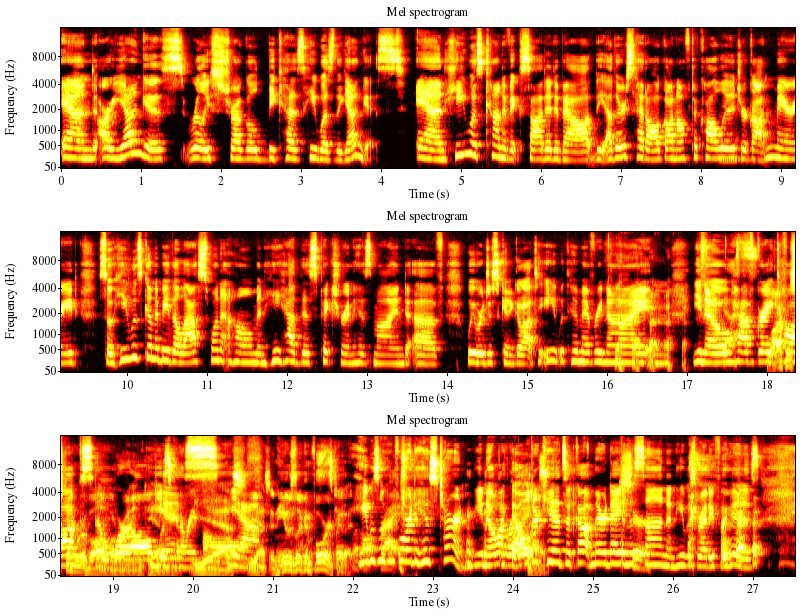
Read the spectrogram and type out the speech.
And our youngest really struggled because he was the youngest. And he was kind of excited about the others had all gone off to college or mm-hmm. gotten married. So he was going to be the last one at home. And he had this picture in his mind of we were just going to go out to eat with him every night and, you know, Yes. have great Life was going to talks. revolve The world around was gonna revolve. Yes, Yeah. yes, and he was looking forward Sweet to it. little- he was looking Right. forward to his turn, you know, like the older kids had gotten their day in Sure. the sun and he was ready for his.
